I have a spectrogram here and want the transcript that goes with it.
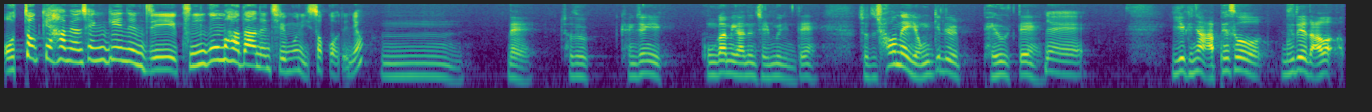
어떻게 하면 생기는지 궁금하다는 질문이 있었거든요. 음, 네, 저도 굉장히 공감이 가는 질문인데 저도 처음에 연기를 배울 때 네. 이게 그냥 앞에서 무대 나와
